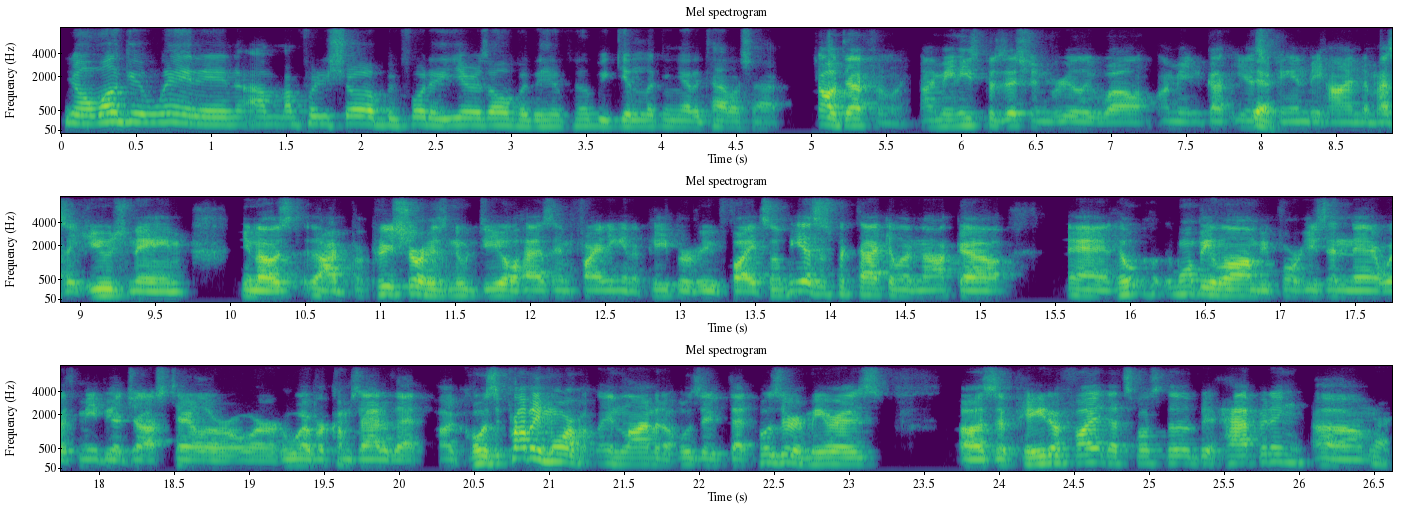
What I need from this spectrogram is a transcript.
you know, one good win, and I'm, I'm pretty sure before the year is over, he'll, he'll be getting looking at a title shot. Oh, definitely. I mean, he's positioned really well. I mean, got ESPN yeah. behind him, has a huge name. You know, I'm pretty sure his new deal has him fighting in a pay per view fight. So if he has a spectacular knockout, and he'll, it won't be long before he's in there with maybe a Josh Taylor or whoever comes out of that. Uh, Jose, probably more in line with a Jose that Jose Ramirez uh, Zepeda fight that's supposed to be happening. Um, right.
